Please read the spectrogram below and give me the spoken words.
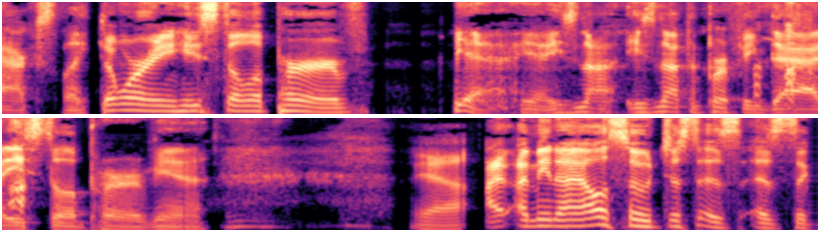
acts like Don't worry, he's still a perv. yeah, yeah, he's not he's not the perfect dad, he's still a perv, yeah. Yeah. I, I mean, I also just as as the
